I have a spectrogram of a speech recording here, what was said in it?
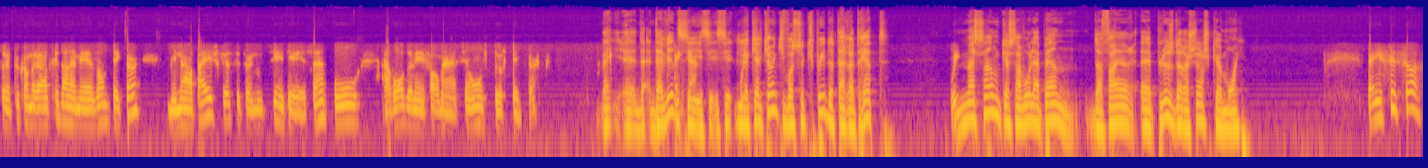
c'est un peu comme rentrer dans la maison de quelqu'un, mais n'empêche que c'est un outil intéressant pour avoir de l'information sur quelqu'un. Ben, euh, David, c'est oui. le quelqu'un qui va s'occuper de ta retraite. Oui. Il me semble que ça vaut la peine de faire euh, plus de recherches que moins. Ben c'est ça,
